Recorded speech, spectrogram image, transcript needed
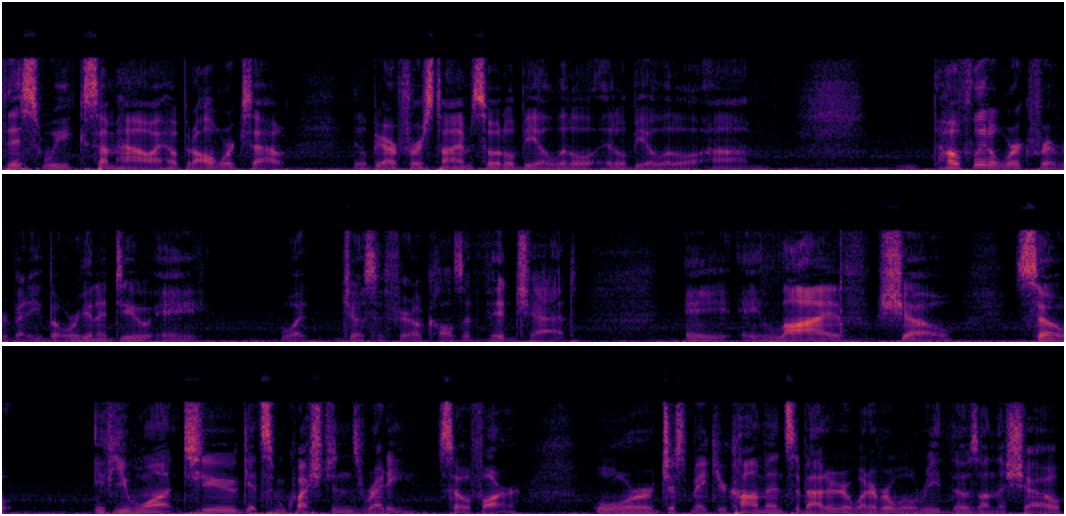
this week somehow. I hope it all works out. It'll be our first time, so it'll be a little. It'll be a little. Um, hopefully, it'll work for everybody. But we're going to do a what Joseph Farrell calls a vid chat, a a live show. So if you want to get some questions ready so far, or just make your comments about it or whatever, we'll read those on the show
